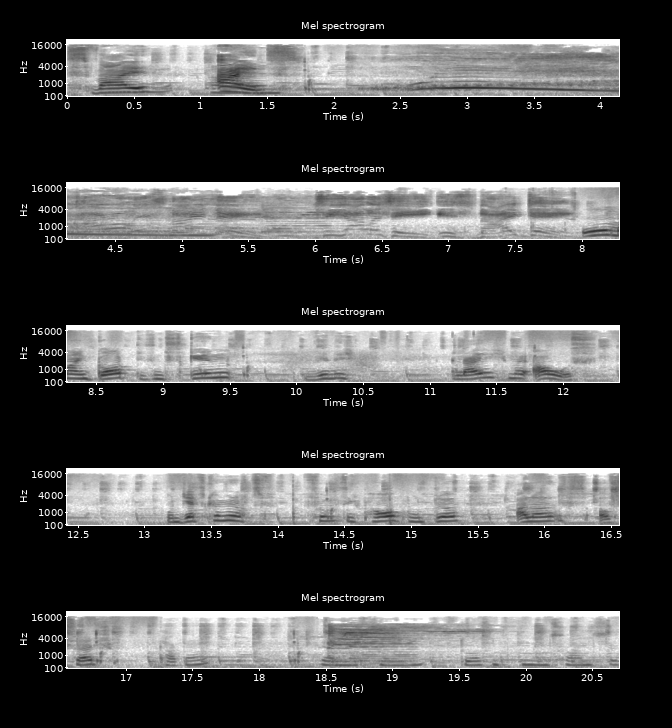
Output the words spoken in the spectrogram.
2, 1. is my game. Geology is my game. Oh mein Gott, diesen Skin will ich gleich mal aus. Und jetzt können wir noch 50 Powerpunkte alles auf Search packen. Wir haben noch fünf- Du hast noch 25.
